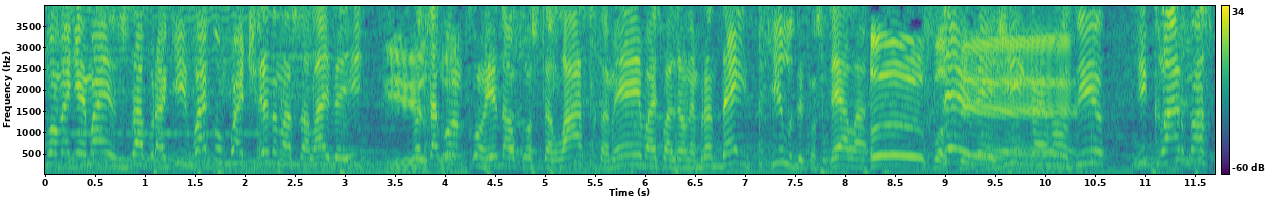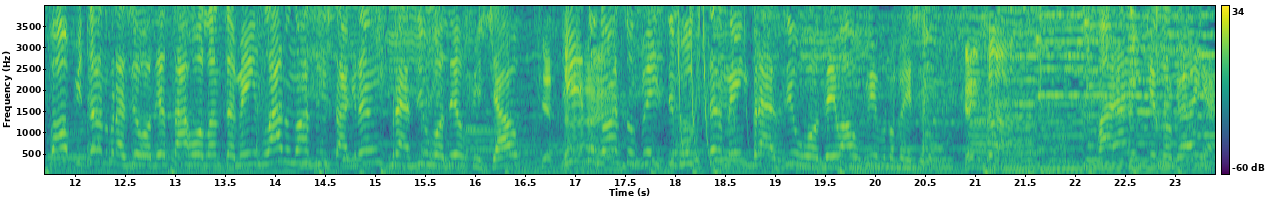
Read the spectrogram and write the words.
Vamos ver quem mais está por aqui. Vai compartilhando a nossa live aí. Isso. Você está concorrendo ao costelaço também, mais padrão lembrando, 10 quilos de costela. potê. cervejinho, carvãozinho. E claro, nosso palpitando Brasil Rodeio tá rolando também lá no nosso Instagram, Brasil Rodeio Oficial. E no nosso Facebook também, Brasil Rodeio ao vivo no Facebook. Quem sabe? Aí que tu ganha.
